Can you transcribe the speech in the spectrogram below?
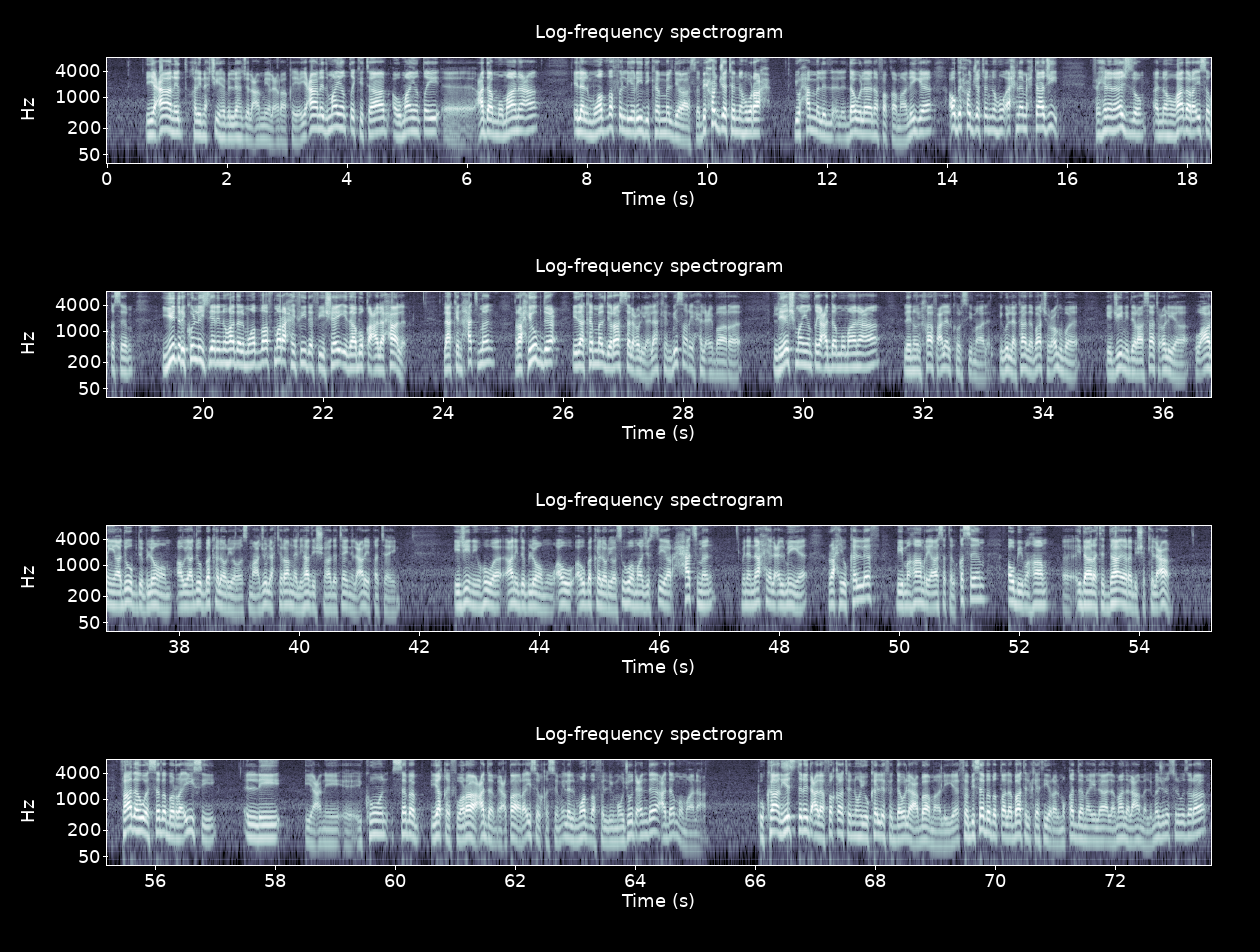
يعاند خلينا نحكيها باللهجة العامية العراقية يعاند ما ينطي كتاب أو ما ينطي آه، عدم ممانعة إلى الموظف اللي يريد يكمل دراسة بحجة أنه راح يحمل الدولة نفقة مالية أو بحجة أنه إحنا محتاجين. فهنا نجزم أنه هذا رئيس القسم يدري كل زين أنه هذا الموظف ما راح يفيده في شيء إذا بقى على حاله. لكن حتما راح يبدع إذا كمل دراسته العليا. لكن بصريح العبارة ليش ما ينطي عدم ممانعة؟ لأنه يخاف على الكرسي ماله. يقول لك هذا باكر عقبة يجيني دراسات عليا واني يادوب دبلوم أو يادوب بكالوريوس مع جل احترامنا لهذه الشهادتين العريقتين. يجيني وهو اني دبلوم أو أو بكالوريوس وهو ماجستير. حتما من الناحية العلمية راح يكلف بمهام رئاسة القسم أو بمهام آه، إدارة الدائرة بشكل عام. فهذا هو السبب الرئيسي اللي يعني يكون سبب يقف وراء عدم إعطاء رئيس القسم إلى الموظف اللي موجود عنده عدم ممانعة. وكان يستند على فقرة إنه يكلف الدولة أعباء مالية، فبسبب الطلبات الكثيرة المقدمة إلى الامانه العامه لمجلس الوزراء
